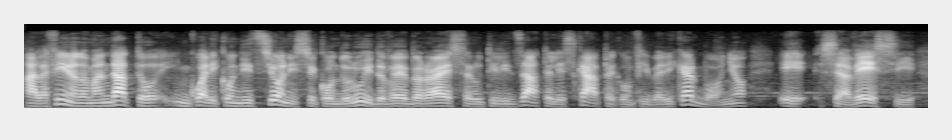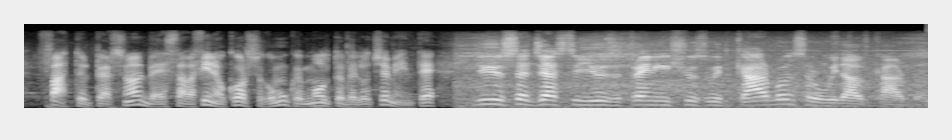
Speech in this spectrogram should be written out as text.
Alla fine ho domandato in quali condizioni secondo lui dovrebbero essere utilizzate le scarpe con fibra di carbonio e se avessi fatto il personal best alla fine ho corso comunque molto velocemente. Do you suggest to use training shoes with carbons or without carbon?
